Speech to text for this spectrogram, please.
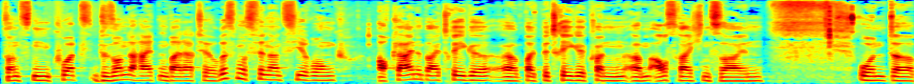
Ansonsten kurz Besonderheiten bei der Terrorismusfinanzierung. Auch kleine Beiträge, äh, Beträge können ähm, ausreichend sein. Und äh,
